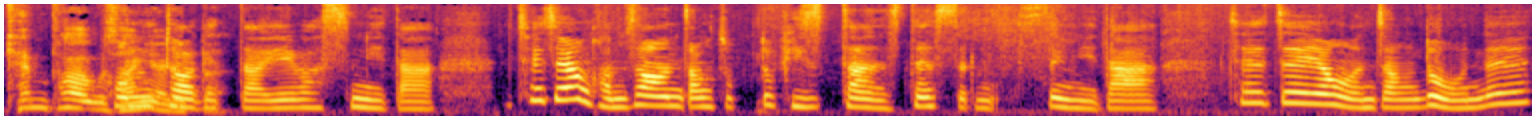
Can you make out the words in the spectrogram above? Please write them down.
캠프하고. 검토하겠다. 예 맞습니다. 최재형 감사원장 쪽도 비슷한 스탠스입니다. 최재형 원장도 오늘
